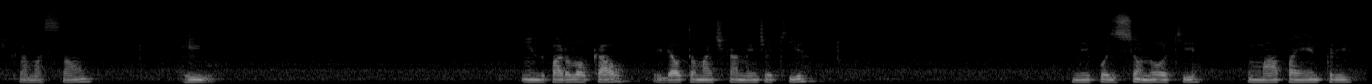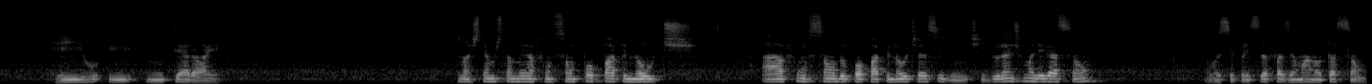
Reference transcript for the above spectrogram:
Exclamação. Rio. Indo para o local, ele automaticamente aqui me posicionou aqui um mapa entre Rio e Niterói. Nós temos também a função Pop-up Note. A função do Pop-up Note é a seguinte: durante uma ligação, você precisa fazer uma anotação.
